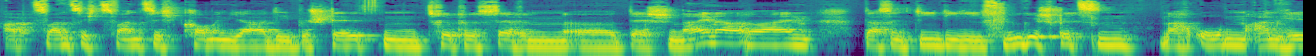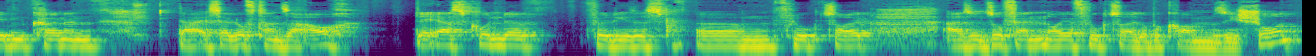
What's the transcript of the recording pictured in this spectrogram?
Ab 2020 kommen ja die bestellten 777-9er äh, rein. Das sind die, die die Flügelspitzen nach oben anheben können. Da ist ja Lufthansa auch der Erstkunde für dieses ähm, Flugzeug. Also insofern neue Flugzeuge bekommen sie schon.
